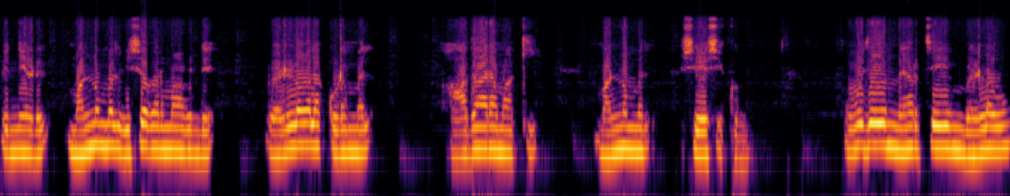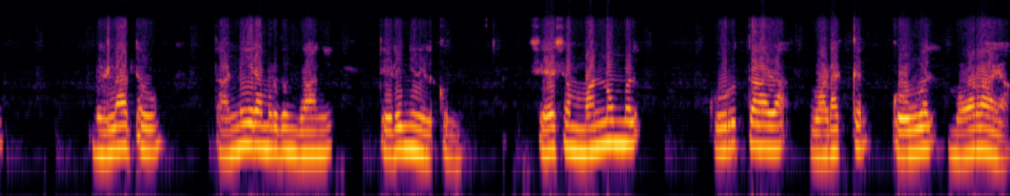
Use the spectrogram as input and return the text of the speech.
പിന്നീട് മണ്ണുമ്മൽ വിശ്വകർമാവിന്റെ വെള്ളോല കുടമ്മൽ ആധാരമാക്കി മണ്ണുമ്മൽ ശേഷിക്കുന്നു. പൂജയും നേർച്ചയും വെള്ളവും വെള്ളാട്ടവും തണ്ണീരമൃതും വാങ്ങി തെളിഞ്ഞു നിൽക്കുന്നു. ശേഷം മണ്ണുമ്മൽ കുറുത്താഴ വടക്കൻ കോവൽ മോറായ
